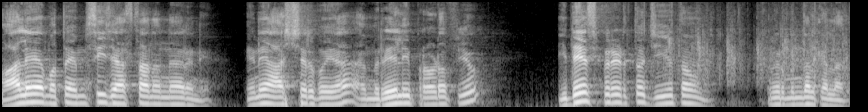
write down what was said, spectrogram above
వాళ్ళే మొత్తం ఎంసీ చేస్తానన్నారని. నేనే ఆశ్చర్యపోయా. I'm really proud of you. ఇదే స్పిరిట్తో జీవితం మీరు ముందరికి వెళ్ళాలి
